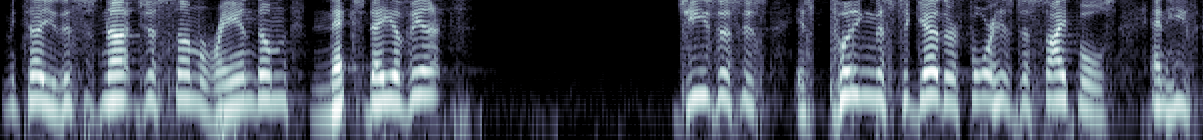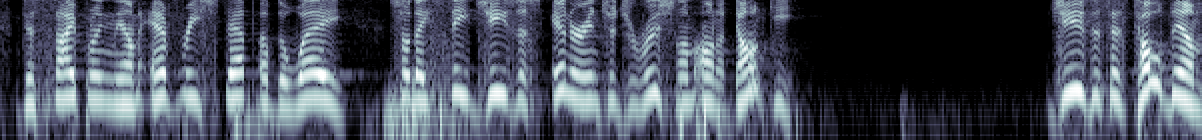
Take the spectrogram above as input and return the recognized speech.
Let me tell you, this is not just some random next day event. Jesus is, is putting this together for his disciples, and he's discipling them every step of the way. So they see Jesus enter into Jerusalem on a donkey. Jesus has told them,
